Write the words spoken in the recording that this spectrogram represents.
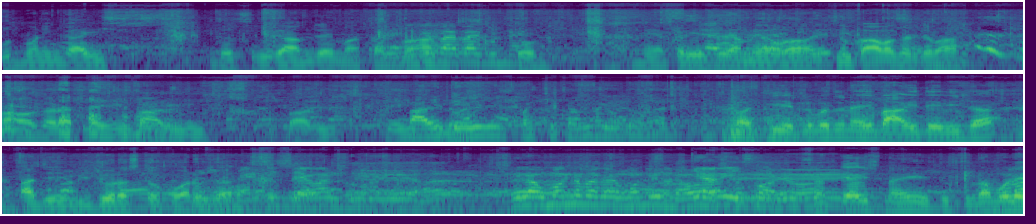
ગુડ મોર્નિંગ ગાઈસ જય શ્રી રામ જય મા કાળી મા. તો અમે નીકળીએ છીએ. અમે હવે અહીંથી પાવાગઢ જવા. પાવાગઢ એટલે બાવીસ બાવીસ તેવીસ. પછી એટલું બધું નહીં બાવીસ તેવીસ છે. આજે બીજો રસ્તો ખોર્યો છે. સત્યાવીસ. નહીં તું ના બોલે.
